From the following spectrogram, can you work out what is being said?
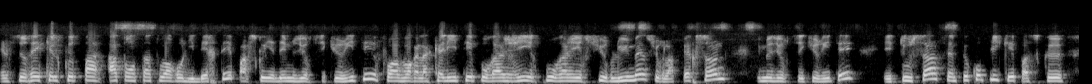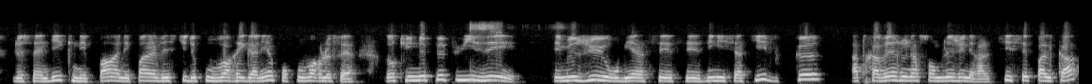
elles seraient quelque part attentatoires aux libertés parce qu'il y a des mesures de sécurité, il faut avoir la qualité pour agir, pour agir sur l'humain, sur la personne, des mesures de sécurité. Et tout ça, c'est un peu compliqué parce que le syndic n'est pas, n'est pas investi de pouvoir régalien pour pouvoir le faire. Donc, il ne peut puiser ces mesures ou bien ces, ces initiatives que à travers une assemblée générale. Si c'est pas le cas,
